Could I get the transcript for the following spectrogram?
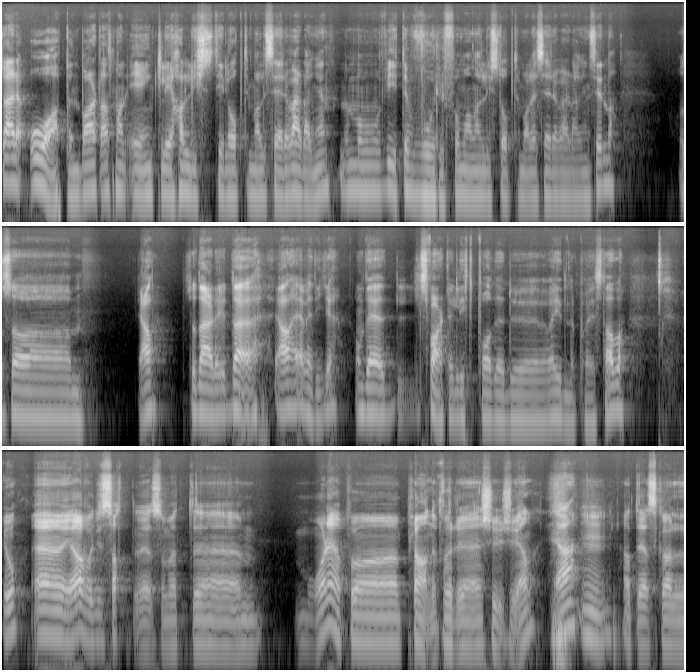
så er det åpenbart at man egentlig har lyst til å optimalisere hverdagen, men man må vite hvorfor man har lyst til å optimalisere hverdagen sin, da. Og så, ja, så da er det det, Ja, jeg vet ikke om det svarte litt på det du var inne på i stad. Jo, eh, jeg har faktisk satt det som et eh, mål jeg, på planer for eh, 2021. Ja, Mm. At jeg skal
